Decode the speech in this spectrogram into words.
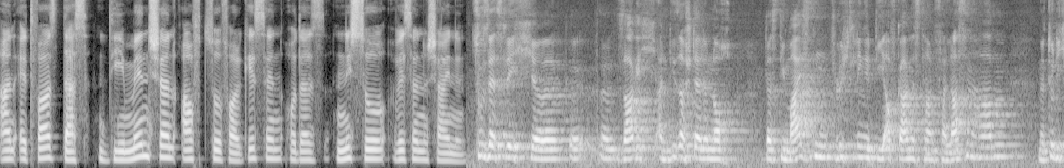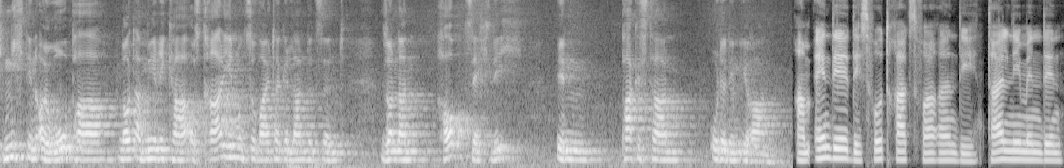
an etwas, das die Menschen oft zu vergessen oder nicht zu wissen scheinen. Zusätzlich äh, äh, sage ich an dieser Stelle noch, dass die meisten Flüchtlinge, die Afghanistan verlassen haben, natürlich nicht in Europa, Nordamerika, Australien und so weiter gelandet sind, sondern hauptsächlich in Pakistan oder dem Iran. Am Ende des Vortrags waren die Teilnehmenden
